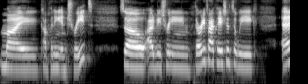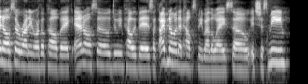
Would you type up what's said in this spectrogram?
my company and treat. So I'd be treating 35 patients a week and also running orthopelvic and also doing PelviBiz. Like I have no one that helps me, by the way. So it's just me.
